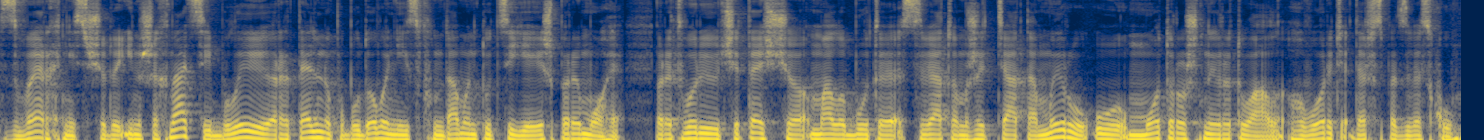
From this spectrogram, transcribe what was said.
зверхність щодо інших націй були ретельно побудовані із фундаменту цієї ж перемоги, перетворюючи те, що мало бути святом життя та миру, у моторошний ритуал, говорить Держспецзв'язку.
